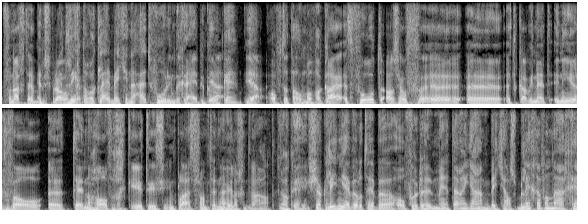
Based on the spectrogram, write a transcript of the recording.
vannacht hebben het, besproken. Het ligt nog een klein beetje naar uitvoering, begrijp ik ja, ook, hè? Ja. Of dat allemaal wat kan. Maar het voelt alsof het kabinet in ieder geval ten halve gekeerd is in plaats van ten hele gedwaald. Oké, okay. Jacqueline, jij wil het hebben over de Meta. Ja, een beetje als belegger vandaag, hè?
